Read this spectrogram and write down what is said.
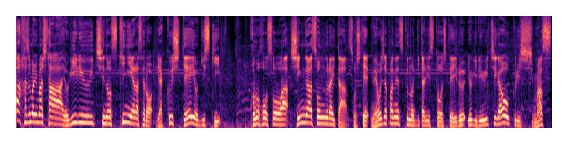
さあ始まりました。与木隆一の好きにやらせろ。略してよぎ好きこの放送はシンガーソングライターそしてネオジャパネスクのギタリストをしている与木隆一がお送りします。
